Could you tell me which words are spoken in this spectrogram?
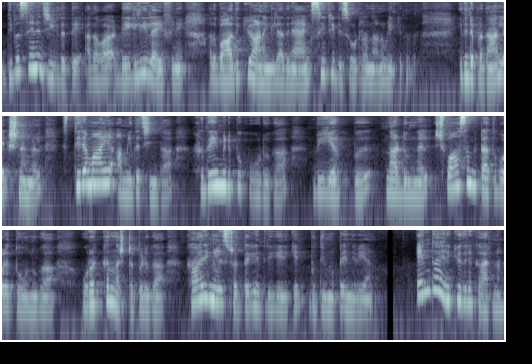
ദിവസേന ജീവിതത്തെ അഥവാ ഡെയിലി ലൈഫിനെ അത് ബാധിക്കുകയാണെങ്കിൽ അതിനെ ആങ്സൈറ്റി ഡിസോർഡർ എന്നാണ് വിളിക്കുന്നത്. ഇതിന്റെ പ്രധാന ലക്ഷണങ്ങൾ സ്ഥിരമായ അമിത ചിന്ത ഹൃദയമിടിപ്പ് കൂടുക വിയർപ്പ് നടുങ്ങൽ ശ്വാസം കിട്ടാത്ത പോലെ തോന്നുക ഉറക്കം നഷ്ടപ്പെടുക കാര്യങ്ങളിൽ ശ്രദ്ധ കേന്ദ്രീകരിക്കാൻ ബുദ്ധിമുട്ട് എന്നിവയാണ്. എന്തായിരിക്കും ഇതിന് കാരണം?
